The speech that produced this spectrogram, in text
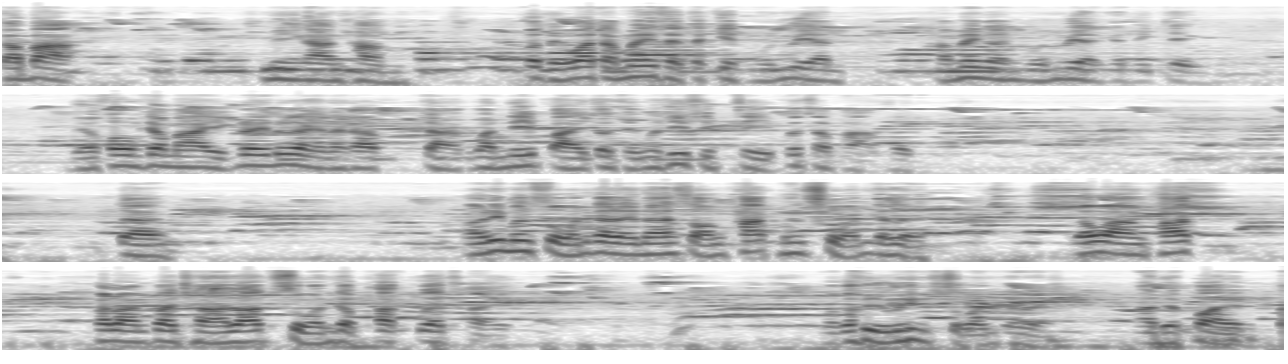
กระบะมีงานทำก็ถือว่าทำให้เศรษฐกิจหมุนเวียนทำให้เงินหมุนเวียนกันจริงๆ เดี๋ยวคงจะมาอีกเรื่อยๆนะครับ จากวันนี้ไปจนถึงวันที่ 14 พฤษภาคมแต่เอานี่มันสวนกันเลยนะสองพักมันสวนกันเลย ระหว่างพัก พลังประชารัฐสวนกับพักเพื่อไทย มันก็อยู่วิ่งสวนกันเลยอะเดี๋ยวปล่อยไป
